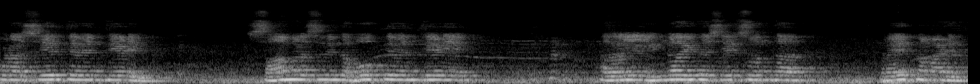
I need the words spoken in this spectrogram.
ಕೂಡ ಸೇರ್ತೇವೆ ಅಂತೇಳಿ, ಸಾಮರಸ್ಯದಿಂದ ಹೋಗ್ತೇವೆ ಅಂತೇಳಿ ಅದರಲ್ಲಿ ಲಿಂಗಾಯುತ ಸೇರಿಸುವಂತ ಪ್ರಯತ್ನ ಮಾಡಿದ್ರು.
